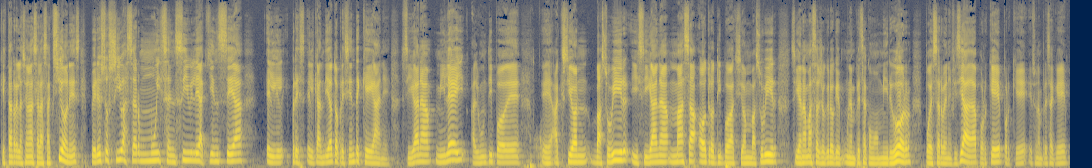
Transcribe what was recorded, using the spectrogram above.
que están relacionadas a las acciones, pero eso sí va a ser muy sensible a quien sea el, candidato a presidente que gane. Si gana Milei, algún tipo de eh, acción va a subir y si gana Massa, otro tipo de acción va a subir. Si gana Massa, yo creo que una empresa como Mirgor puede ser beneficiada. ¿Por qué? Porque es una empresa que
